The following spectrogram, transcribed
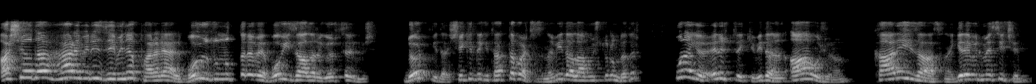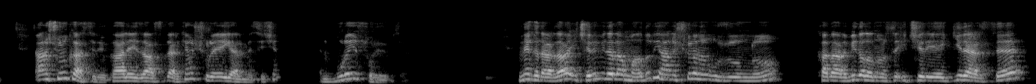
Aşağıda her biri zemine paralel boy uzunlukları ve boy hizaları gösterilmiş. Dört vida şekildeki tahta parçasında vidalanmış durumdadır. Buna göre en üstteki vidanın A ucunun kare hizasına gelebilmesi için yani şunu kastediyor. Kare hizası derken şuraya gelmesi için. Yani burayı soruyor bize. Ne kadar daha içeri vidalanmalıdır? Yani şuranın uzunluğu kadar vidalanırsa içeriye girerse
